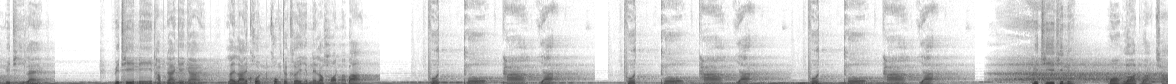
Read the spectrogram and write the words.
ำวิธีแรก วิธีนี้ทำได้ง่ายๆ หลายๆ คนคงจะเคยเห็นในละครมาบ้าง พุทโธทายะ พุทโธทายะ พุทโธทายะ วิธีที่หนึ่งมองลอดวางขา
